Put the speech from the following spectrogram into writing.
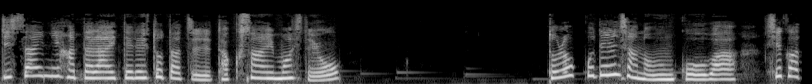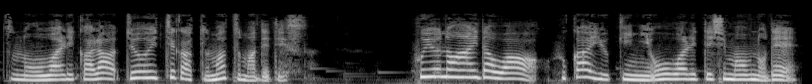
実際に働いてる人たちたくさんいましたよ。トロッコ電車の運行は4月の終わりから11月末までです。冬の間は深い雪に覆われてしまうので、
